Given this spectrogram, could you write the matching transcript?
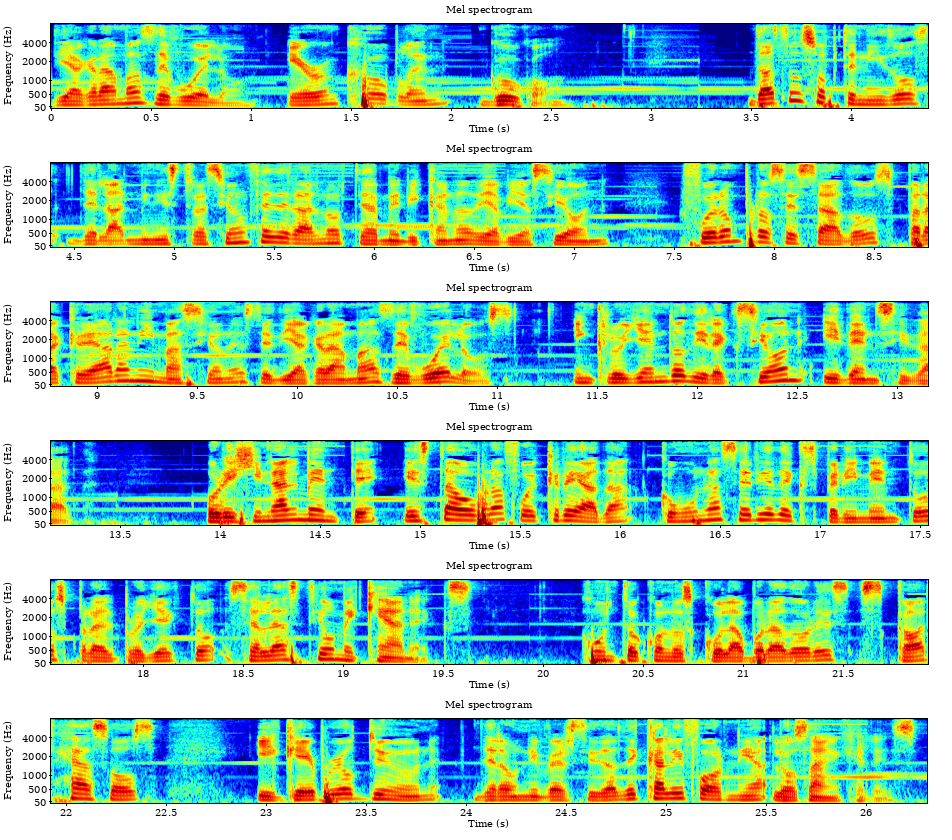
Diagramas de vuelo. Aaron Coblin, Google. Datos obtenidos de la Administración Federal Norteamericana de Aviación fueron procesados para crear animaciones de diagramas de vuelos, incluyendo dirección y densidad. Originalmente, esta obra fue creada como una serie de experimentos para el proyecto Celestial Mechanics, junto con los colaboradores Scott Hassels y Gabriel Dune de la Universidad de California, Los Ángeles.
